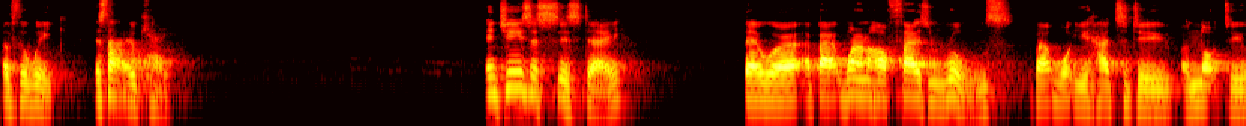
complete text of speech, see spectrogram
of the week? Is that okay? In Jesus' day, there were about one and a half thousand rules about what you had to do and not do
